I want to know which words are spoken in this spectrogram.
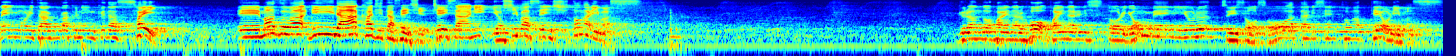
メインモニターご確認ください、えー、まずはリーダー梶田選手チェイサーに吉羽選手となります。グランドファイナル4ファイナリスト4名による追走総当たり戦となっております。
